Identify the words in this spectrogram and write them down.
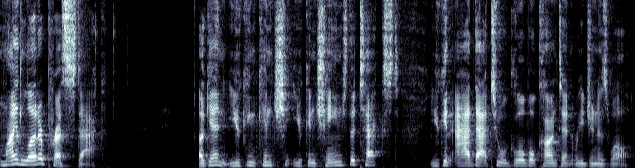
My letterpress stack, again, you can, can you can change the text. You can add that to a global content region as well.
